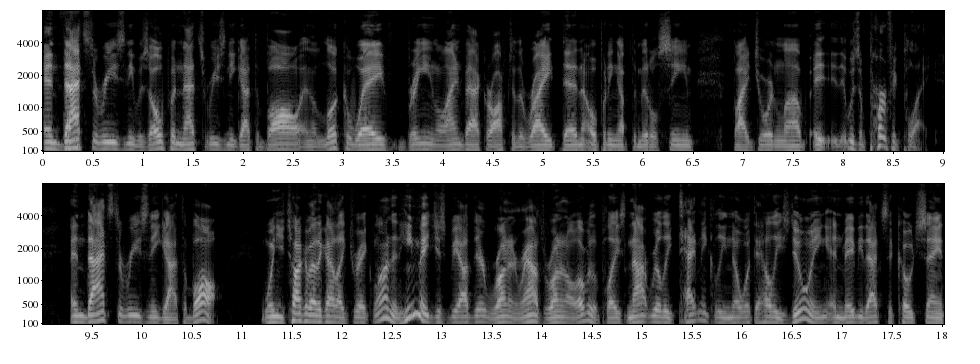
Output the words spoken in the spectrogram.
And that's the reason he was open. That's the reason he got the ball and the look away, bringing the linebacker off to the right, then opening up the middle seam by Jordan Love. It, it was a perfect play. And that's the reason he got the ball. When you talk about a guy like Drake London, he may just be out there running routes, running all over the place, not really technically know what the hell he's doing. And maybe that's the coach saying,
